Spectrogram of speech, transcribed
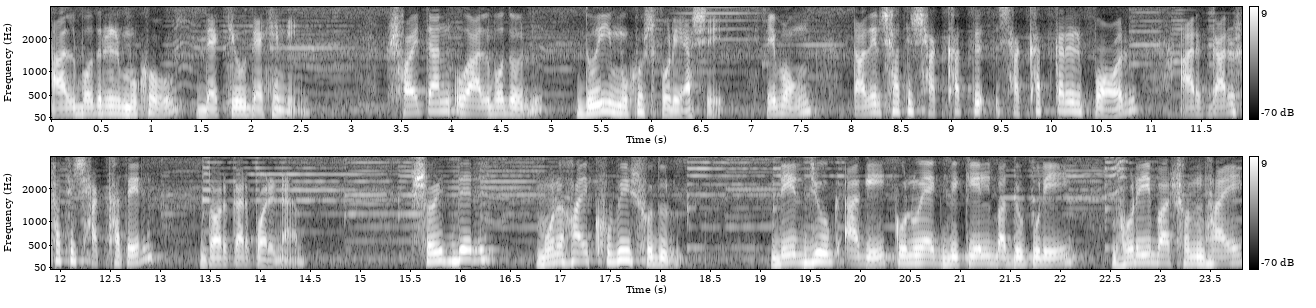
আলবদরের মুখও কেউ দেখেনি। শয়তান ও আলবদর দুই মুখোশ পড়ে আসে এবং তাদের সাথে সাক্ষাৎ সাক্ষাৎকারের পর আর কারও সাথে সাক্ষাতের দরকার পড়ে না। শহীদদের মনে হয় খুবই সুদূর। দেড় যুগ আগে কোনো এক বিকেল বা দুপুরে, ভোরে বা সন্ধ্যায়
